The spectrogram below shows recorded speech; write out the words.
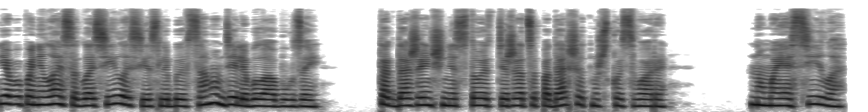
Я бы поняла и согласилась, если бы в самом деле была обузой. Тогда женщине стоит держаться подальше от мужской свары. Но моя сила,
